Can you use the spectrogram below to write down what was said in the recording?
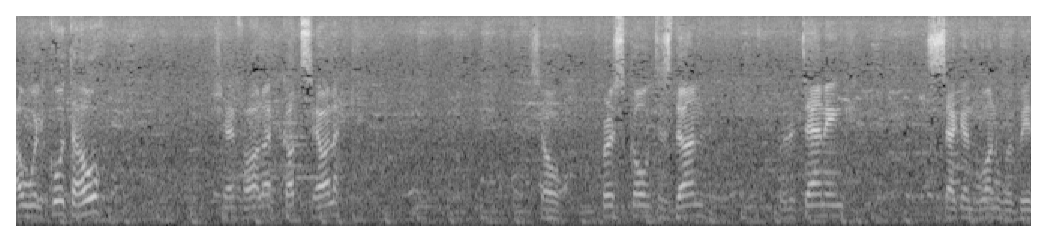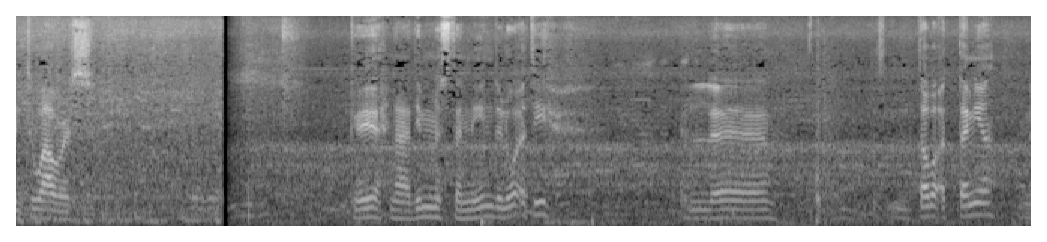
أول كوت أهو. شايف ولا كاتس يا So first coat is done for the tanning. Second one will be in two hours. أوكي إحنا قاعدين مستنيين دلوقتي ال- الطبقة التانية من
